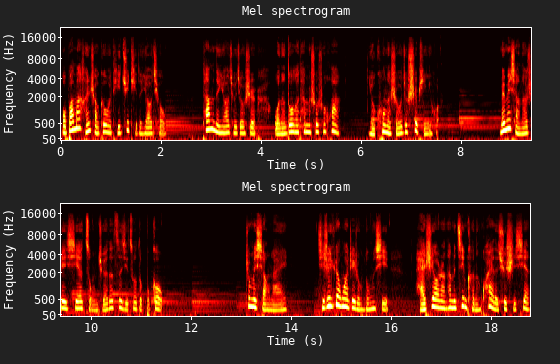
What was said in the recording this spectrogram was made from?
我爸妈很少跟我提具体的要求，他们的要求就是我能多和他们说说话，有空的时候就视频一会儿。每每想到这些，总觉得自己做的不够。这么想来，其实愿望这种东西。还是要让他们尽可能快的去实现。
